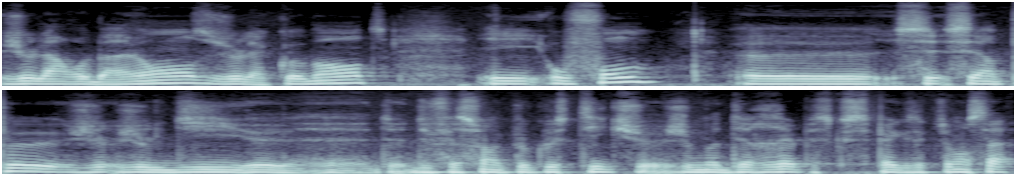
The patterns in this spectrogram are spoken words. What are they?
je la rebalance, je la commente, et au fond, euh, c'est un peu, je, le dis euh, de, façon un peu caustique, je, je modérerai parce que c'est pas exactement ça.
